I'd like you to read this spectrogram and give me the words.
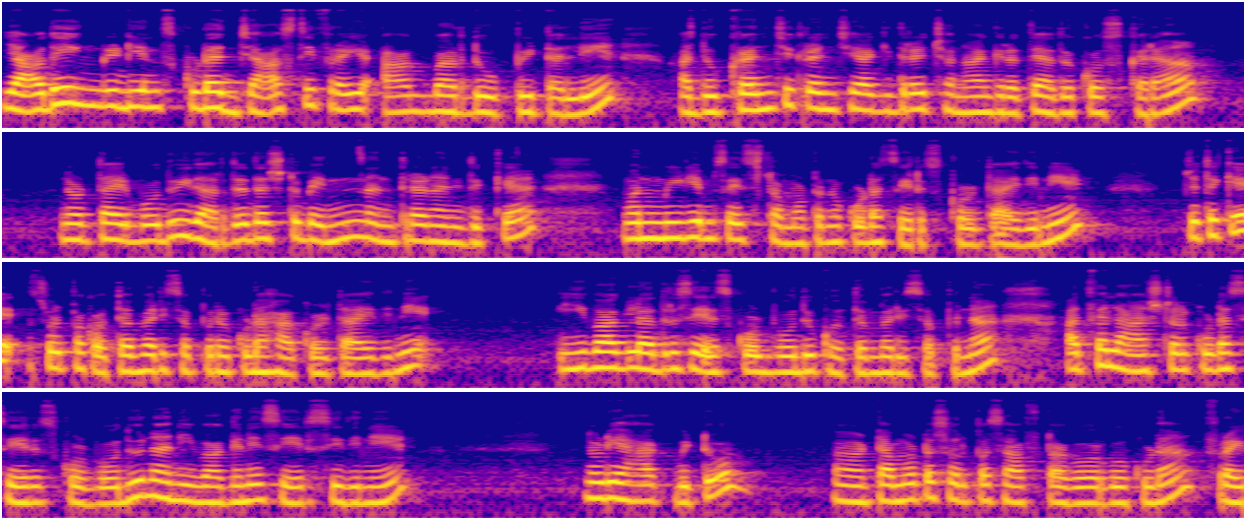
ಯಾವುದೇ ಇಂಗ್ರೀಡಿಯೆಂಟ್ಸ್ ಕೂಡ ಜಾಸ್ತಿ ಫ್ರೈ ಆಗಬಾರ್ದು ಉಪ್ಪಿಟ್ಟಲ್ಲಿ. ಅದು ಕ್ರಂಚಿ ಕ್ರಂಚಿ ಆಗಿದ್ದರೆ ಚೆನ್ನಾಗಿರುತ್ತೆ ಅದಕ್ಕೋಸ್ಕರ. ನೋಡ್ತಾ ಇರ್ಬೋದು, ಇದು ಅರ್ಧದಷ್ಟು ಬೆಂದ ನಂತರ ನಾನು ಇದಕ್ಕೆ ಒಂದು ಮೀಡಿಯಮ್ ಸೈಜ್ ಟೊಮೊಟೊನು ಕೂಡ ಸೇರಿಸ್ಕೊಳ್ತಾ ಇದ್ದೀನಿ. ಜೊತೆಗೆ ಸ್ವಲ್ಪ ಕೊತ್ತಂಬರಿ ಸೊಪ್ಪನ್ನು ಕೂಡ ಹಾಕ್ಕೊಳ್ತಾ ಇದ್ದೀನಿ. ಇವಾಗಲಾದರೂ ಸೇರಿಸ್ಕೊಳ್ಬೋದು ಕೊತ್ತಂಬರಿ ಸೊಪ್ಪನ್ನ ಅಥವಾ ಲಾಸ್ಟಲ್ಲಿ ಕೂಡ ಸೇರಿಸ್ಕೊಳ್ಬೋದು. ನಾನು ಇವಾಗಲೇ ಸೇರಿಸಿದ್ದೀನಿ. ನೋಡಿ, ಹಾಕಿಬಿಟ್ಟು ಟೊಮೊಟೊ ಸ್ವಲ್ಪ ಸಾಫ್ಟ್ ಆಗೋವರೆಗೂ ಕೂಡ ಫ್ರೈ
